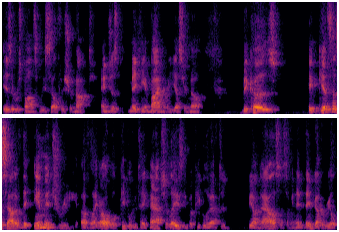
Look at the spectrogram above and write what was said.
is it responsibly selfish or not? And just making it binary yes or no. Because it gets us out of the imagery of like oh well people who take naps are lazy but people who have to be on dialysis, I mean, they, they've got a real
